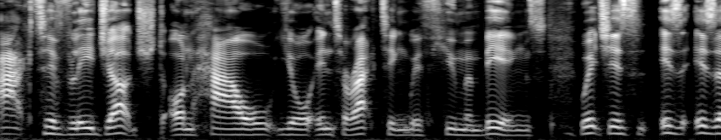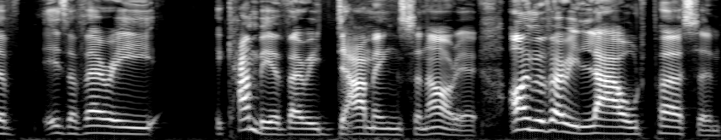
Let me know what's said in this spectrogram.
actively judged on how you're interacting with human beings which is is is a is a very it can be a very damning scenario. I'm a very loud person.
